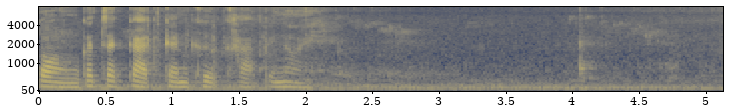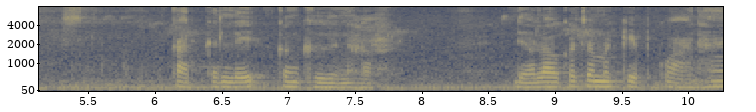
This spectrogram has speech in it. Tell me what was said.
กล่องก็จะกัดกันเขือะขาไปหน่อย กัดกันเละกลางคืนนะคะ เดี๋ยวเราก็จะมาเก็บกวาดให้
